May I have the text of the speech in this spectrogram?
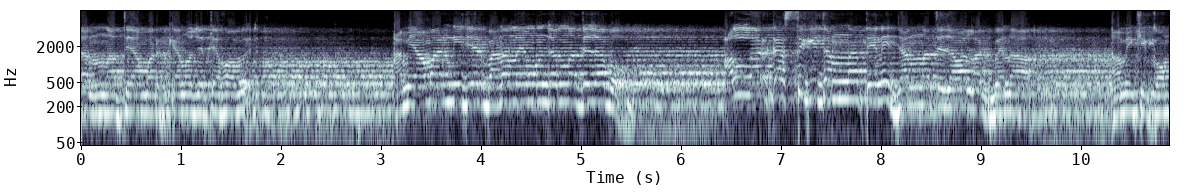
জান্নাতে আমার কেন যেতে হবে? আমি আমার নিজের বানানো এমন জান্নাতে যাব? আল্লাহর কাছ থেকে জান্নাতে এনে জান্নাতে যাওয়া লাগবে না। আমি কি কম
